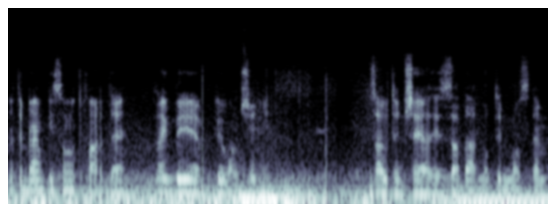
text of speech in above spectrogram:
No te bramki są otwarte, jakby je wyłączyli. Cały ten przejazd jest za darmo tym mostem.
